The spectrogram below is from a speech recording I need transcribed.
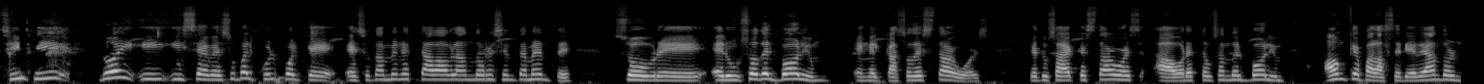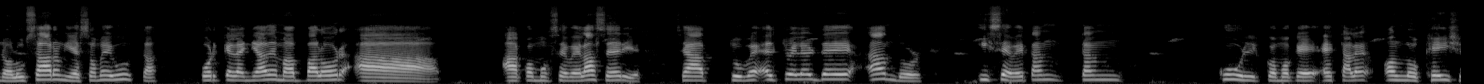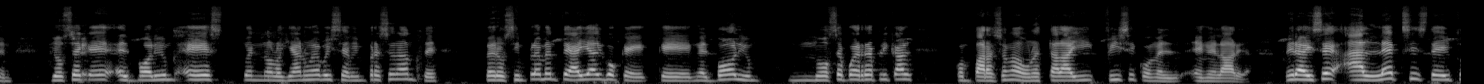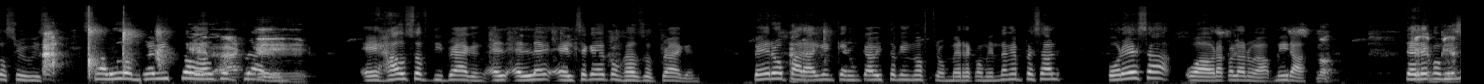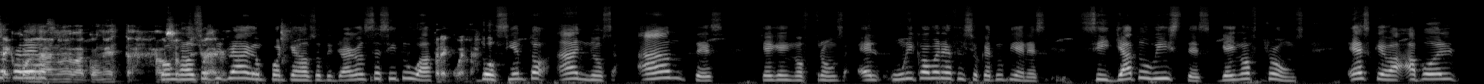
sí, sí, no, y, y se ve súper cool porque eso también estaba hablando recientemente sobre el uso del volume en el caso de Star Wars, que tú sabes que Star Wars ahora está usando el volume, aunque para la serie de Andor no lo usaron y eso me gusta porque le añade más valor a, a cómo se ve la serie. O sea, tú ves el trailer de Andor y se ve tan, tan cool como que está on location. Yo sé que el volume es tecnología nueva y se ve impresionante, pero simplemente hay algo que, en el volume no se puede replicar comparación a uno estar ahí físico en el, en el área. Mira, dice Alexis de Apple Service. Ah. Saludos, no he visto House of Dragon. Eh, House of the Dragon. Él, él, se quedó con House of Dragon. Pero para alguien que nunca ha visto King of Thrones, ¿me recomiendan empezar por esa o ahora con la nueva? Mira, no, te recomiendo que con la nueva, con esta. House con of House of the Dragon, porque House of the Dragon se sitúa 200 años antes que Game of Thrones. El único beneficio que tú tienes, si ya tuviste Game of Thrones, es que vas a poder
